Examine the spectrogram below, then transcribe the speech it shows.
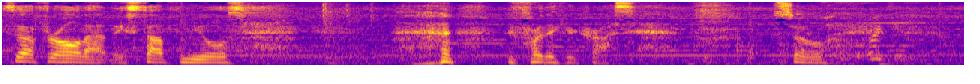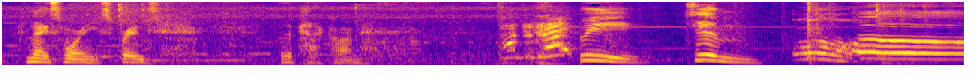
So after all that, they stopped the mules before they could cross. So, nice morning sprint with a pack on. Three, Tim. Oh! oh.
